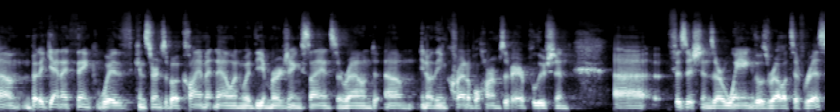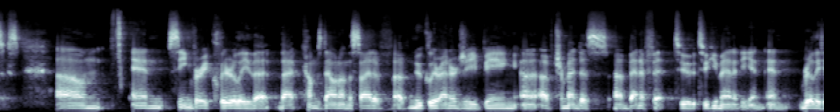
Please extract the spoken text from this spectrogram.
Um, but again, I think with concerns about climate now and with the emerging science around, um, you know, the incredible harms of air pollution, uh, physicians are weighing those relative risks um, and seeing very clearly that that comes down on the side of, of nuclear energy being uh, of tremendous uh, benefit to to humanity and and really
